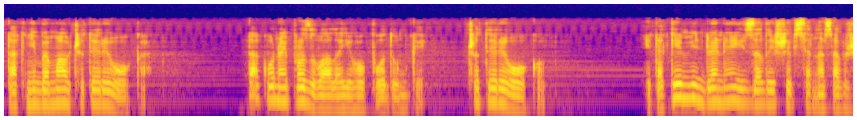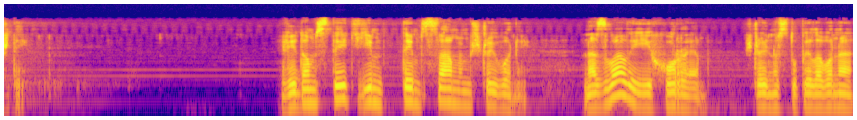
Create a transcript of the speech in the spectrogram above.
так ніби мав чотири ока. Так вона й прозвала його подумки чотири оком. І таким він для неї залишився назавжди. Відомстить їм тим самим, що й вони. Назвали її Хурем, що й наступила вона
